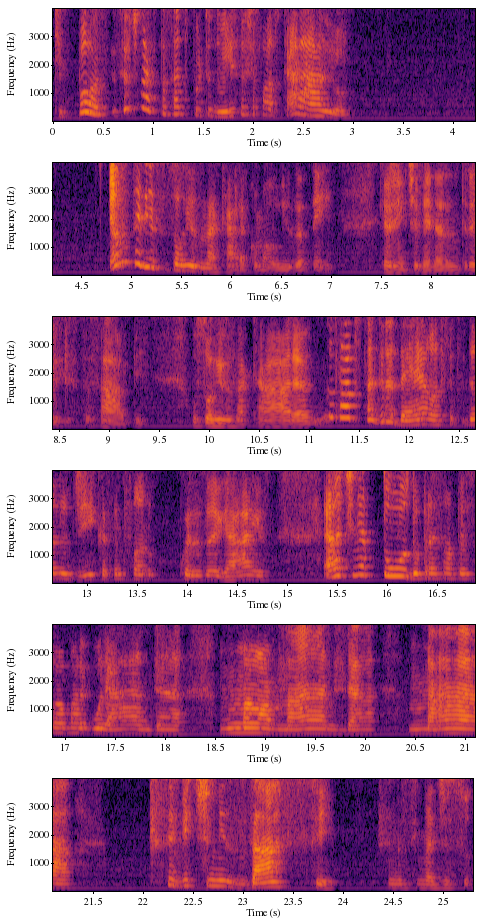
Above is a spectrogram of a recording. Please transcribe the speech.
que, pô, se eu tivesse passado por tudo isso, eu tinha falado, caralho, eu não teria esse sorriso na cara como a Luísa tem, que a gente vê nas entrevistas, sabe? Um sorriso na cara, no próprio Instagram dela, sempre dando dicas, sempre falando coisas legais. Ela tinha tudo para ser uma pessoa amargurada, mal amada, má, que se vitimizasse em cima disso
